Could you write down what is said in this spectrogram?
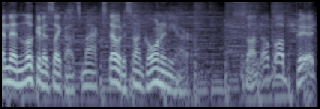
And then looking, it's like, oh, it's maxed out, it's not going anywhere. Son of a bitch.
